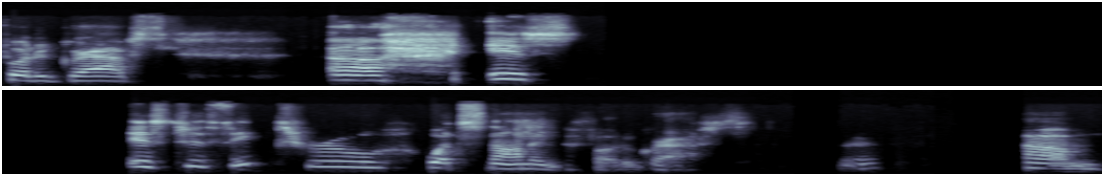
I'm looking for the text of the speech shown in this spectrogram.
photographs uh, is is to think through what's not in the photographs. Um,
